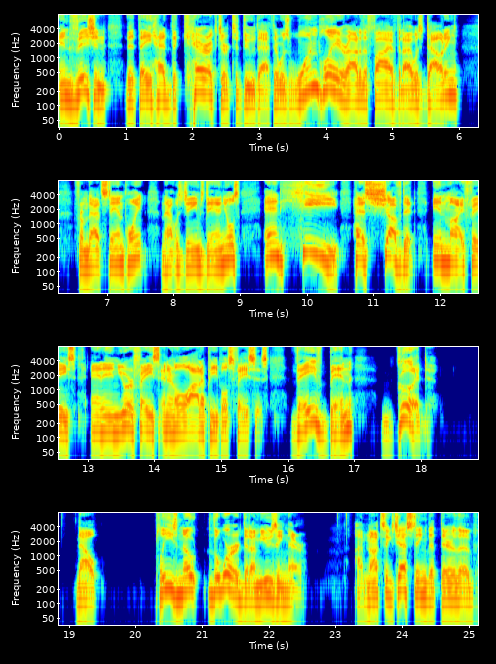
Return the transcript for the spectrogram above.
envision that they had the character to do that. There was one player out of the five that I was doubting from that standpoint, and that was James Daniels. And he has shoved it in my face and in your face and in a lot of people's faces. They've been good. Now, please note the word that I'm using there. I'm not suggesting that they're the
